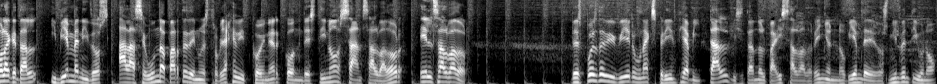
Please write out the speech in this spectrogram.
Hola, ¿qué tal? Y bienvenidos a la segunda parte de nuestro viaje Bitcoiner con destino San Salvador, El Salvador. Después de vivir una experiencia vital visitando el país salvadoreño en noviembre de 2021,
